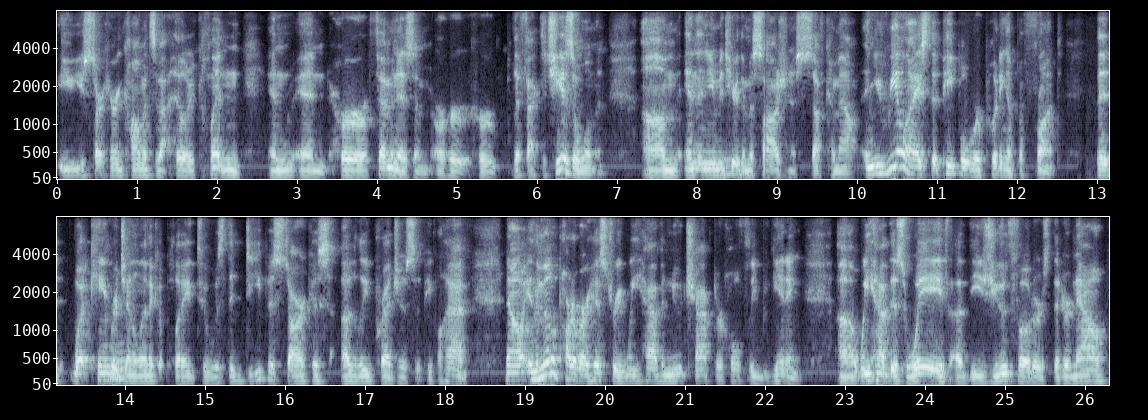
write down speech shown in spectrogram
you, you start hearing comments about hillary clinton and and her feminism or her her the fact that she is a woman. Um, and then you would hear the misogynist stuff come out. And you realize that people were putting up a front that what Cambridge mm-hmm. Analytica played to was the deepest, darkest, ugly prejudice that people had. Now, in the middle part of our history, we have a new chapter hopefully beginning. Uh, we have this wave of these youth voters that are now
